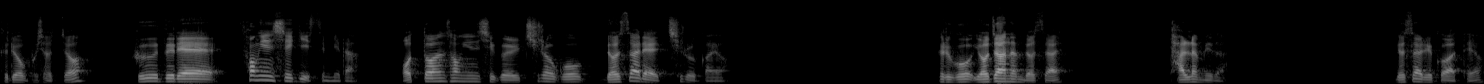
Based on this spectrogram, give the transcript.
들여보셨죠? 그들의 성인식이 있습니다. 어떤 성인식을 치르고 몇 살에 치룰까요? 그리고 여자는 몇 살? 다릅니다. 몇 살일 것 같아요?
